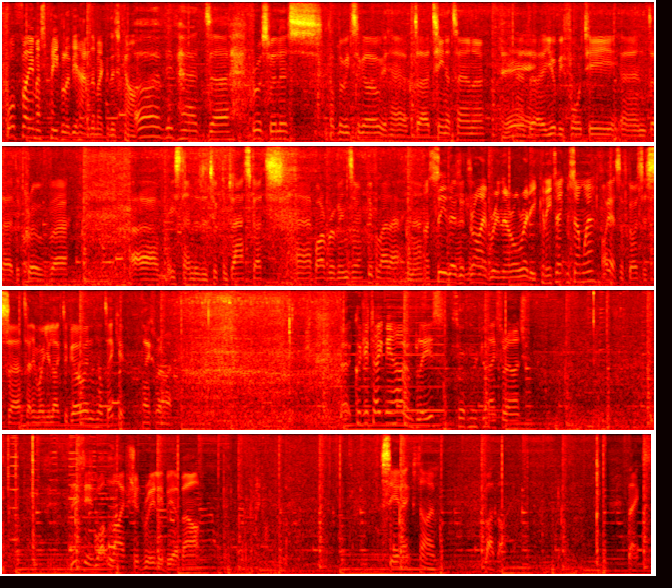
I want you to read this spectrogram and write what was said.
What famous people have you had in the back of this car? Uh, we've had uh, Bruce Willis a couple of weeks ago. We had uh, Tina Turner, Hey. had uh, UB40, and uh, the crew of uh, EastEnders who took them to Ascot, uh, Barbara Windsor, people like that, you know. I see there's a uh, driver in there already. Can he take me somewhere? Oh yes, of course. Just uh, tell him where you'd like to go, and he'll take you. Thanks very much. Uh, could you take me home, please? Certainly can. Thanks very much. This is what life should really be about. See you next time. Bye bye. Thanks.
